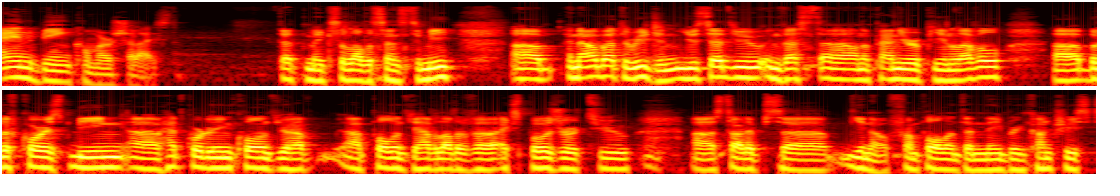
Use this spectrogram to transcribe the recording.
and being commercialized that makes a lot of sense to me. Uh, and now about the region, you said you invest uh, on a pan-European level, uh, but of course, being uh, headquartered in Poland, you have uh, Poland, you have a lot of uh, exposure to startups, you know, from Poland and neighboring countries.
